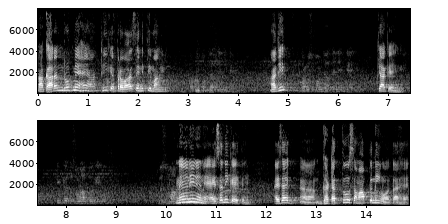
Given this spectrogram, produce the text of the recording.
हाँ। कारण रूप में हाँ है ठीक है प्रवाह से नित्य मान लो। हाँ जी? क्या कहेंगे? ठीक है तो हो नहीं नहीं नहीं ऐसा नहीं कहते हैं। ऐसा घटत्व समाप्त नहीं होता है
